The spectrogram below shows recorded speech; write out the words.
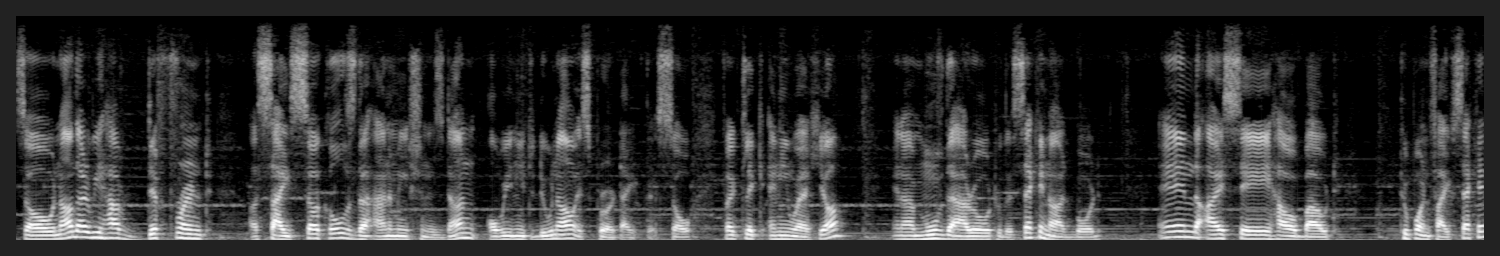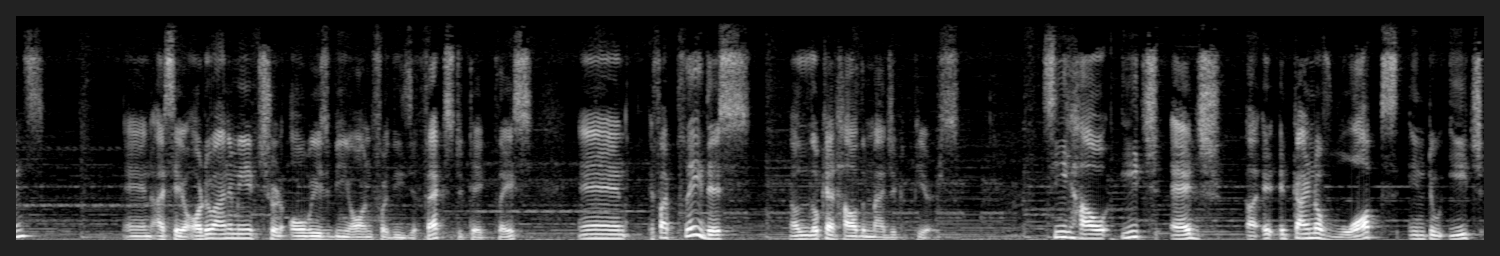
So now that we have different uh, size circles the animation is done. All we need to do now is prototype this. So if I click anywhere here and I move the arrow to the second artboard and I say how about 2.5 seconds and I say auto animate should always be on for these effects to take place. And if I play this now look at how the magic appears see how each edge uh, it, it kind of warps into each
